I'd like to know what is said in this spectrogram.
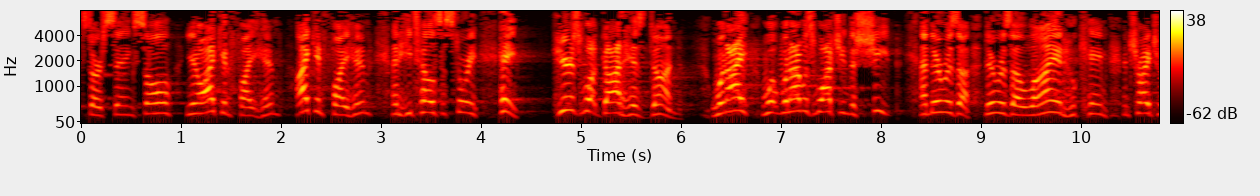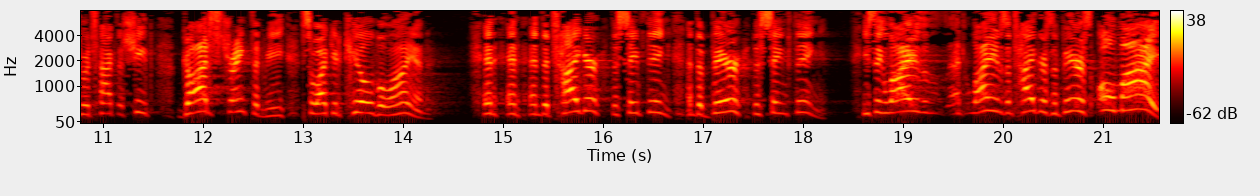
starts saying, Saul, you know, I can fight him. I can fight him. And he tells the story hey, here's what God has done. When I, when I was watching the sheep and there was a, there was a lion who came and tried to attack the sheep, God strengthened me so I could kill the lion. And, and, and the tiger, the same thing. And the bear, the same thing. He's saying lions, lions and tigers and bears, oh my,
